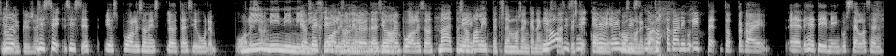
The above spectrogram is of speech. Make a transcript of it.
siihen No, nykyiseen? Siis, se, siis että jos puoliso, niin löytäisi uuden puolison. Niin, niin, niin, niin. jos niin, ex-puoliso, se- niin joo, joo, löytäisi joo. uuden puolison. Mä, että sä Niin. valitset semmoisen, kenen kanssa sä et pysty niin, kom- ei, ei, kun siis, no kommunikoimaan. totta kai niin kuin itse totta kai he- heti niin kuin sellaisen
